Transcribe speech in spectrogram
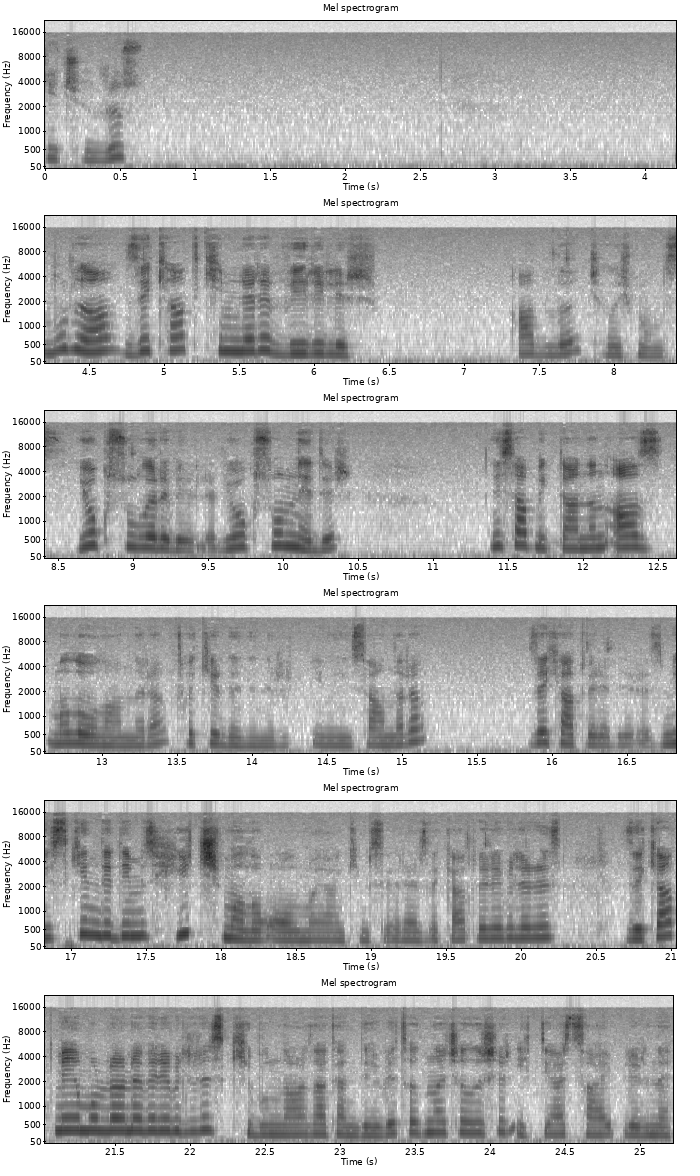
Geçiyoruz. Burada zekat kimlere verilir? Adlı çalışmamız. Yoksullara verilir. Yoksul nedir? Nisap miktarından az malı olanlara, fakir de denir insanlara zekat verebiliriz. Miskin dediğimiz hiç malı olmayan kimselere zekat verebiliriz. Zekat memurlarına verebiliriz ki bunlar zaten devlet adına çalışır, ihtiyaç sahiplerine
